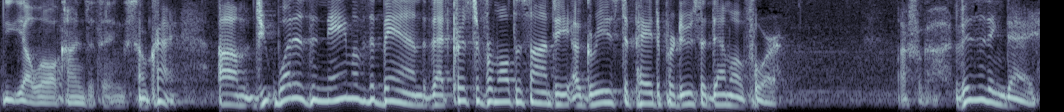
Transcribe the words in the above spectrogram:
you yell all kinds of things. Okay. Um, do what is the name of the band that Christopher Moltisanti agrees to pay to produce a demo for? I forgot. Visiting Day.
